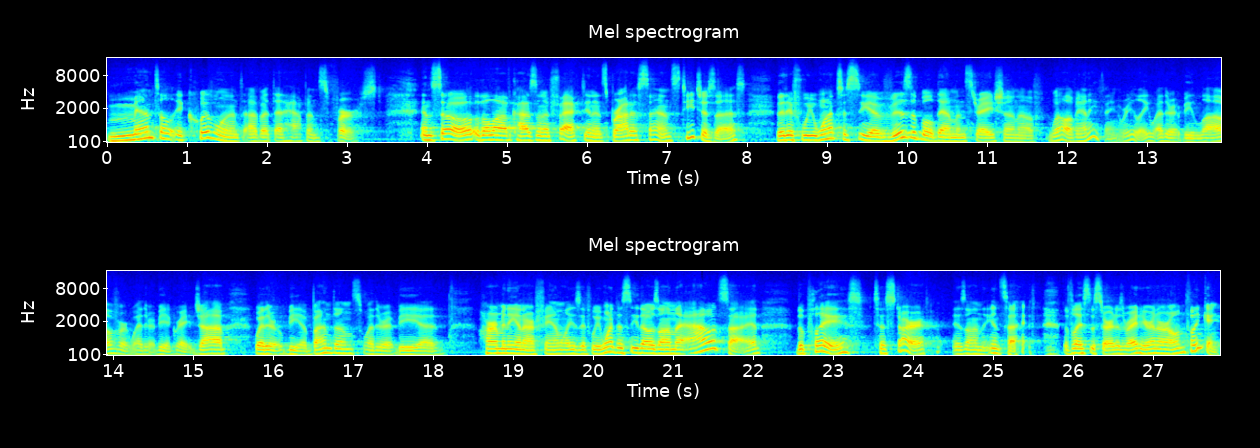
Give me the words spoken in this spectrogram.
mental equivalent of it that happens first. And so the law of cause and effect, in its broadest sense, teaches us that if we want to see a visible demonstration of, well, of anything really, whether it be love or whether it be a great job, whether it be abundance, whether it be a harmony in our families, if we want to see those on the outside, the place to start is on the inside. The place to start is right here in our own thinking.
